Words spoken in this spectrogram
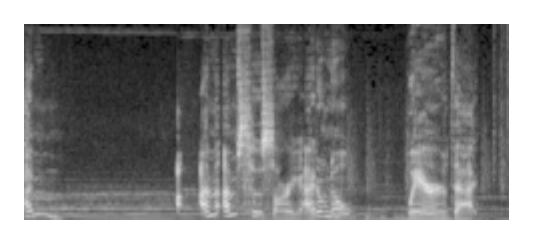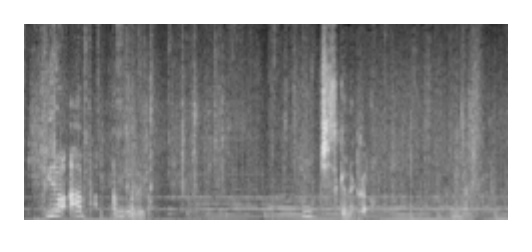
I'm I'm I'm so sorry. I don't know where that you know, I'm I'm gonna. I'm just gonna go. I'm gonna go.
